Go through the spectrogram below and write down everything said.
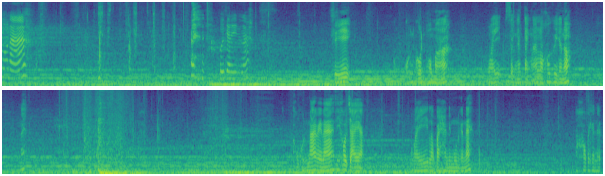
สู้ๆนะ คุยกันดีๆนะซีคุณกดผมหรอไว้เสร็จงานแต่งแล้วเราค่อยคุยกันเนาะ คุณมากเลยนะ ที่เข้าใจอะไว้เราไปฮันนีมูนกันนะ เราเข้าไปกันเถอะ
